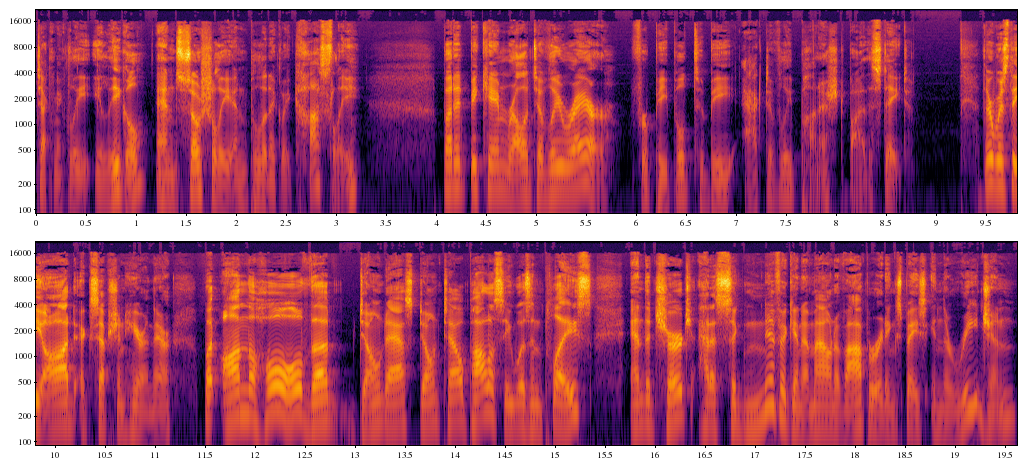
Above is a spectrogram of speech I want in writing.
technically illegal and socially and politically costly, but it became relatively rare for people to be actively punished by the state. There was the odd exception here and there, but on the whole, the don't ask, don't tell policy was in place, and the church had a significant amount of operating space in the region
